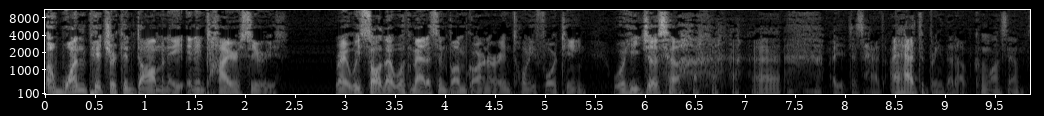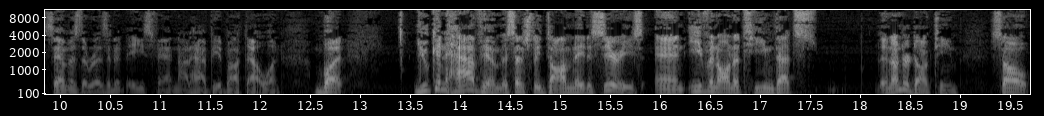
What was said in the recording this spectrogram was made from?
a one pitcher can dominate an entire series. Right? We saw that with Madison Bumgarner in 2014, where he just I just had I had to bring that up. Come on, Sam. Sam is the resident Ace fan, not happy about that one. But you can have him essentially dominate a series, and even on a team that's an underdog team. So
